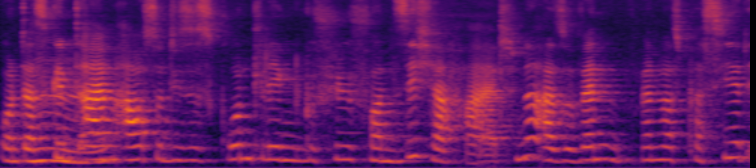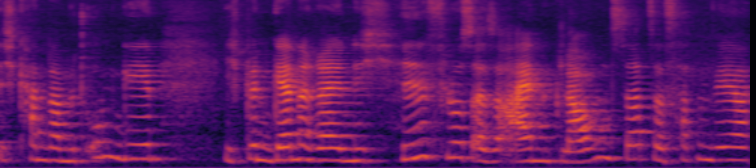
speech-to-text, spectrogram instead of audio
Und das mhm. gibt einem auch so dieses grundlegende Gefühl von Sicherheit. Ne? Also wenn, wenn was passiert, ich kann damit umgehen. Ich bin generell nicht hilflos. Also ein Glaubenssatz, das hatten wir ja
